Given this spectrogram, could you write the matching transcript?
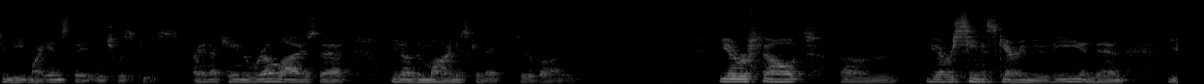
to meet my end state, which was peace. And I came to realize that you know the mind is connected to the body. You ever felt? Um, you ever seen a scary movie and then you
